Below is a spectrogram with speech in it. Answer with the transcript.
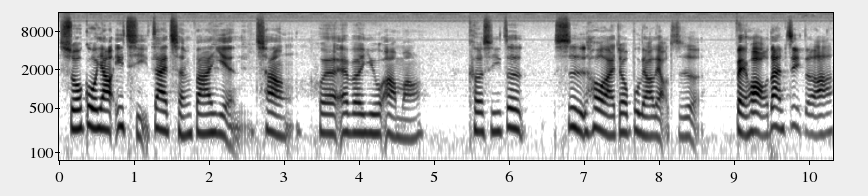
说过要一起在惩罚演唱《Wherever You Are》吗？可惜这事后来就不了了之了。”废话，我当然记得啊，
